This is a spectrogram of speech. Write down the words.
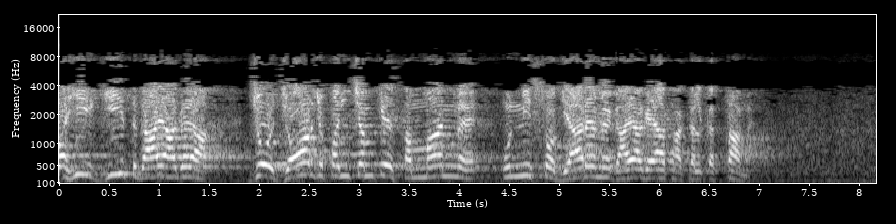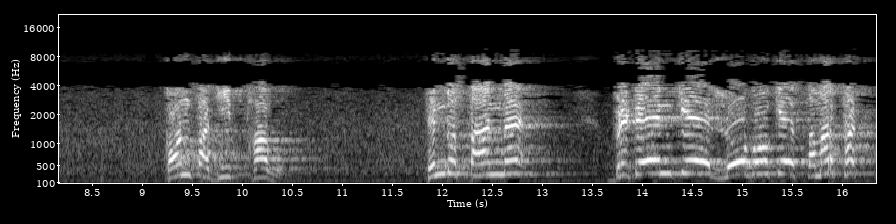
वही गीत गाया गया जो जॉर्ज पंचम के सम्मान में 1911 में गाया गया था कलकत्ता में। कौन सा गीत था वो? हिंदुस्तान में ब्रिटेन के लोगों के समर्थक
